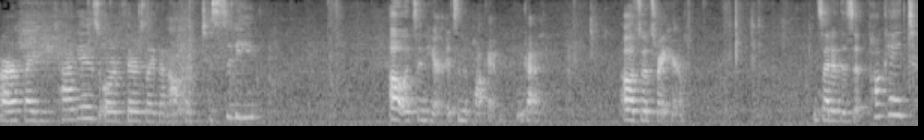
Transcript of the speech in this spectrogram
RFID tag is or if there's like an authenticity. Oh, it's in here. It's in the pocket. Okay. Oh, so it's right here. Inside of the zip pocket,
